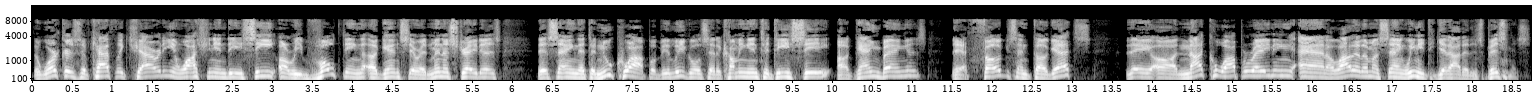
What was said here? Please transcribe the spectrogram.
The workers of Catholic Charity in Washington, D.C. are revolting against their administrators. They're saying that the new crop of illegals that are coming into D.C. are gangbangers, they're thugs and thugettes. They are not cooperating, and a lot of them are saying we need to get out of this business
